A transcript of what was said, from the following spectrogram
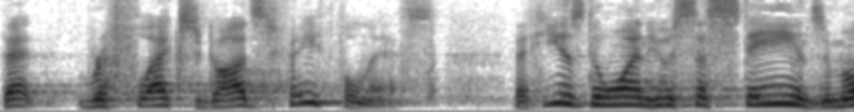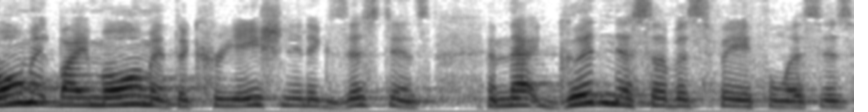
that reflects God's faithfulness. That He is the one who sustains moment by moment the creation in existence, and that goodness of His faithfulness is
